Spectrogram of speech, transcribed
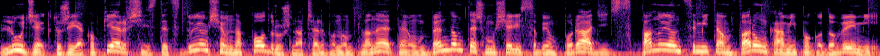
Ludzie, którzy jako pierwsi zdecydują się na podróż na czerwoną planetę, będą też musieli sobie poradzić z panującymi tam warunkami pogodowymi.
